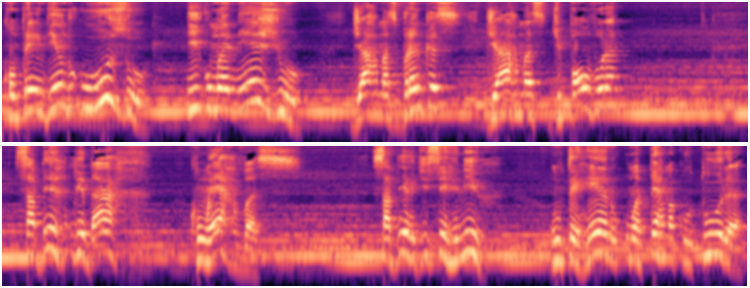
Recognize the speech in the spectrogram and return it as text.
compreendendo o uso e o manejo de armas brancas de armas de pólvora, saber lidar com ervas, saber discernir um terreno, uma permacultura,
